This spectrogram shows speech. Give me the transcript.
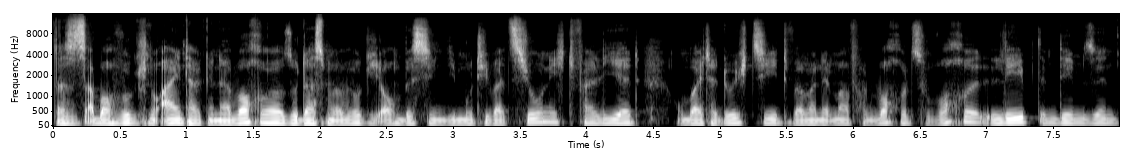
Das ist aber auch wirklich nur ein Tag in der Woche, sodass man wirklich auch ein bisschen die Motivation nicht verliert und weiter durchzieht, weil man immer von Woche zu Woche lebt in dem Sinn.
